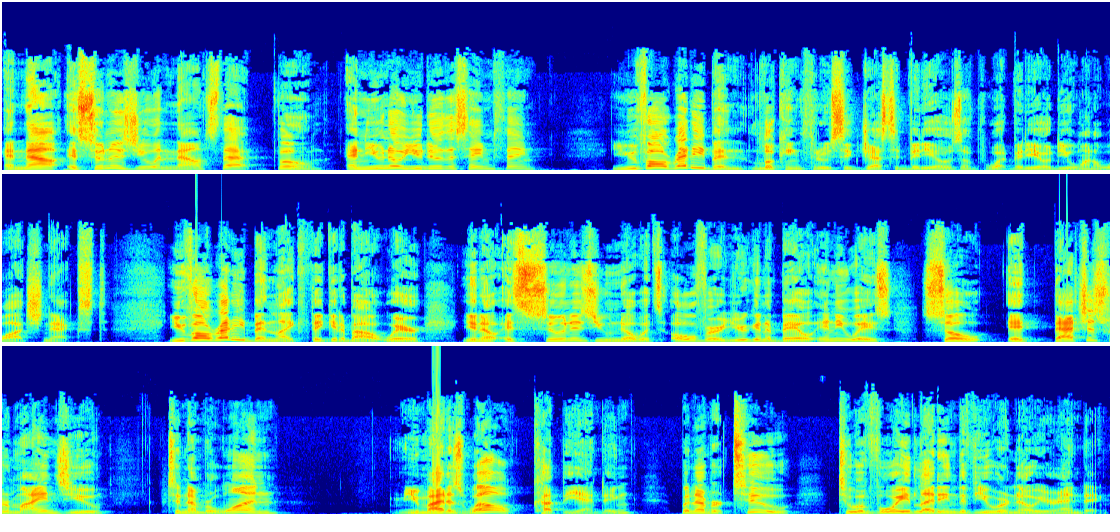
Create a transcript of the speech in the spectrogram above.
And now as soon as you announce that, boom. And you know you do the same thing. You've already been looking through suggested videos of what video do you want to watch next. You've already been like thinking about where, you know, as soon as you know it's over, you're going to bail anyways. So it that just reminds you to number 1, you might as well cut the ending. But number 2, to avoid letting the viewer know you're ending.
